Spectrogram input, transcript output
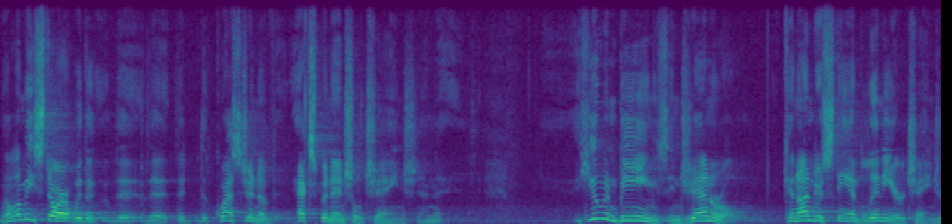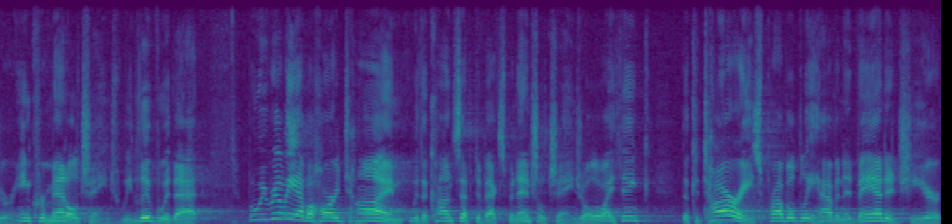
Well, let me start with the, the, the, the question of exponential change. And human beings in general can understand linear change or incremental change. We live with that. But we really have a hard time with the concept of exponential change, although I think the Qataris probably have an advantage here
